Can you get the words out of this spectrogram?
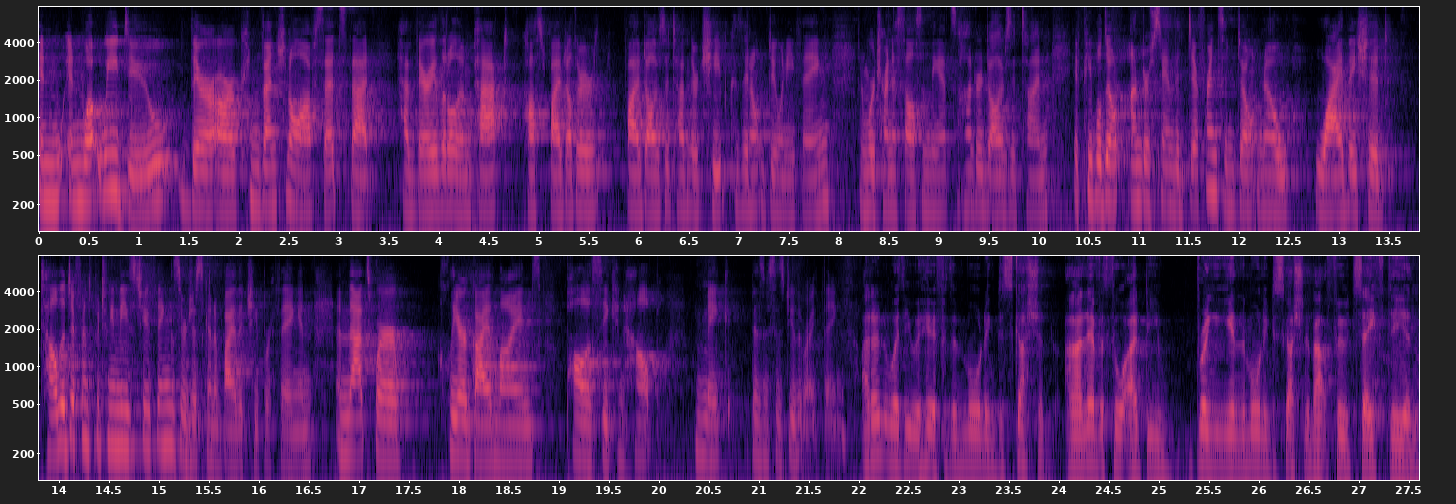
in, in what we do, there are conventional offsets that have very little impact, cost $5, $5 a ton, they're cheap because they don't do anything. And we're trying to sell something that's $100 a ton. If people don't understand the difference and don't know why they should tell the difference between these two things, they're just going to buy the cheaper thing. And, and that's where clear guidelines, policy can help make businesses do the right thing. I don't know whether you were here for the morning discussion, and I never thought I'd be bringing in the morning discussion about food safety and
